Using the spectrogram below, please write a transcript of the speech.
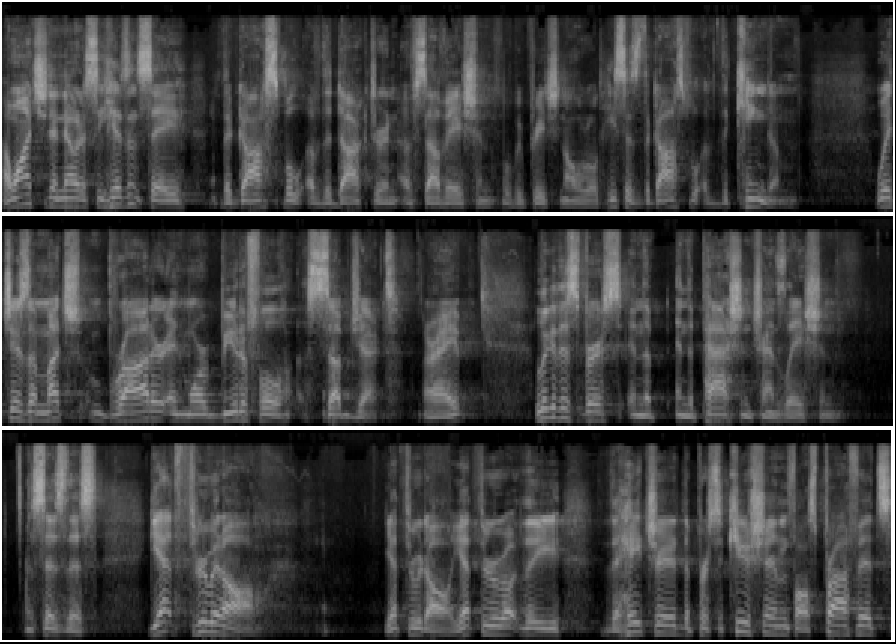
I want you to notice he doesn't say the gospel of the doctrine of salvation will be preached in all the world. He says the gospel of the kingdom which is a much broader and more beautiful subject. All right? Look at this verse in the, in the Passion Translation. It says this Yet through it all, yet through it all, yet through the, the hatred, the persecution, false prophets,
